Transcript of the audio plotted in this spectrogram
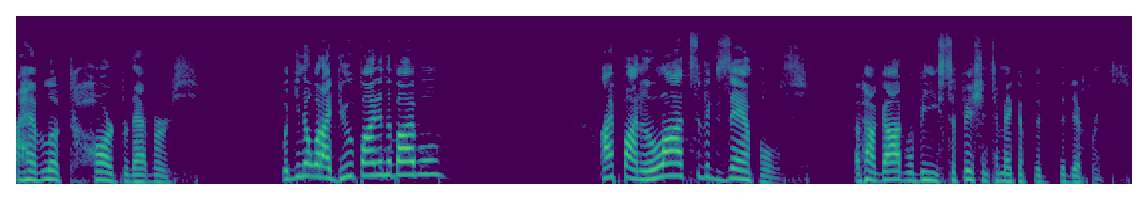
I have looked hard for that verse. But you know what I do find in the Bible? I find lots of examples of how God will be sufficient to make up the, the difference.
